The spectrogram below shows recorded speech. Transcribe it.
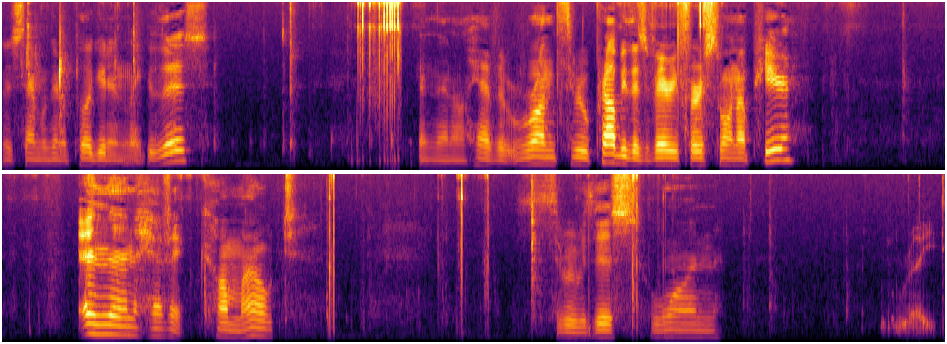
This time we're going to plug it in like this. And then I'll have it run through probably this very first one up here. And then have it come out through this one right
